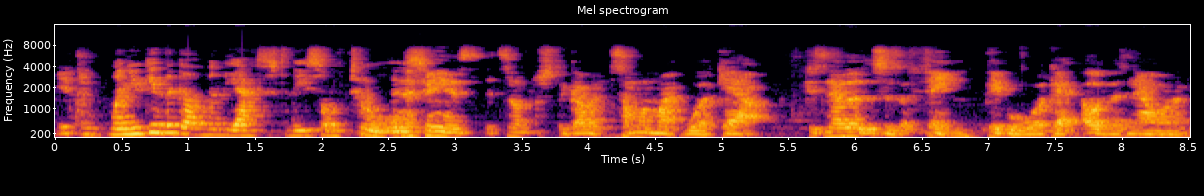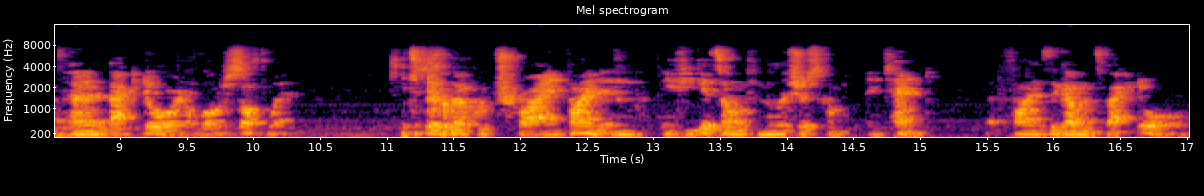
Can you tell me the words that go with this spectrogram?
It- when you give the government the access to these sort of tools. And the thing is, it's not just the government. Someone might work out because now that this is a thing, people work out. Oh, there's now a permanent backdoor in a lot of software, so they could try and find it. And if you get someone with malicious intent that finds the government's backdoor,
